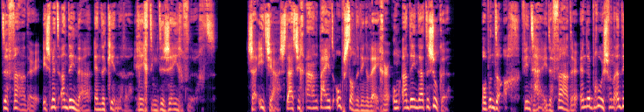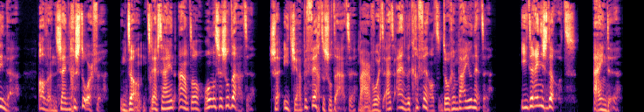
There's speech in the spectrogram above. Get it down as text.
De vader is met Adinda en de kinderen richting de zee gevlucht. Saidja staat zich aan bij het opstandelingenleger om Adinda te zoeken. Op een dag vindt hij de vader en de broers van Adinda. Allen zijn gestorven. Dan treft hij een aantal Hollandse soldaten. Saidja bevecht de soldaten, maar wordt uiteindelijk geveld door hun bajonetten. Iedereen is dood. Einde.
